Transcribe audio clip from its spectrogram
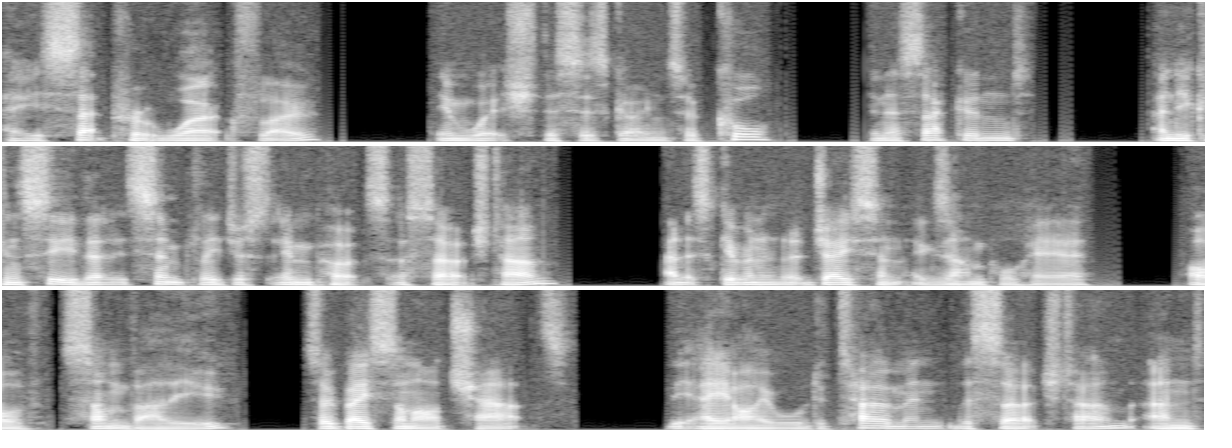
a separate workflow in which this is going to call in a second. And you can see that it simply just inputs a search term and it's given an adjacent example here of some value. So based on our chat, the AI will determine the search term and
